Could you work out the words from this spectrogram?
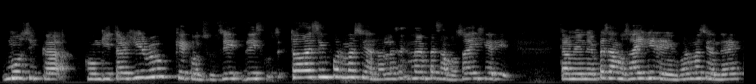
música con Guitar Hero que con sus discos. Toda esa información no la empezamos a digerir también empezamos a digerir información de,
